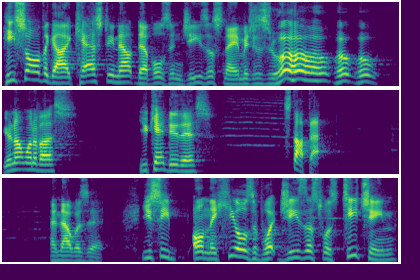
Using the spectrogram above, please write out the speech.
He saw the guy casting out devils in Jesus' name and just, whoa, whoa, whoa, whoa, you're not one of us. You can't do this. Stop that. And that was it. You see, on the heels of what Jesus was teaching,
